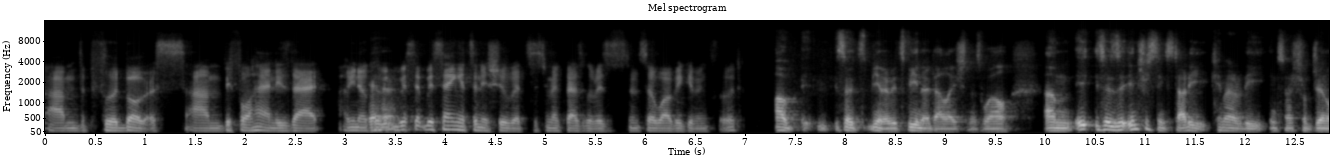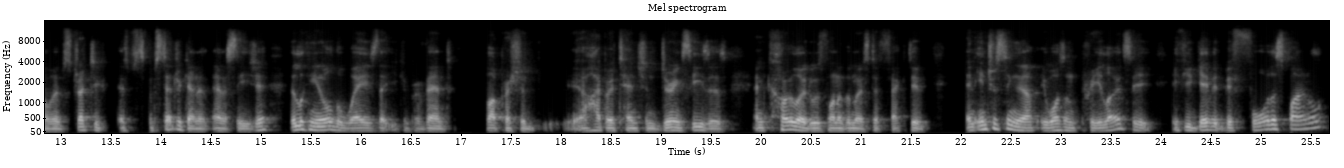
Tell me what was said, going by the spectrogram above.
um, the fluid bolus um, beforehand? Is that you know yeah. we're, we're saying it's an issue with systemic vascular resistance, so why are we giving fluid? Uh, so it's you know it's venodilation as well. Um, it, so there's an interesting study came out of the International Journal of Obstetric, Obstetric Anesthesia. They're looking at all the ways that you can prevent blood pressure you know, hypotension during Caesars, and co-load was one of the most effective. And interestingly enough, it wasn't preload. So if you gave it before the spinal,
